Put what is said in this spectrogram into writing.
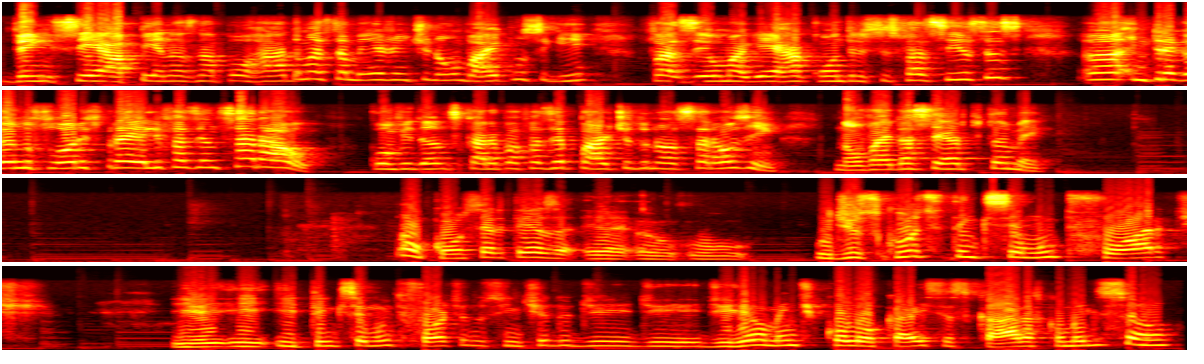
vencer apenas na porrada, mas também a gente não vai conseguir fazer uma guerra contra esses fascistas uh, entregando flores para ele fazendo sarau convidando os caras para fazer parte do nosso sarauzinho. Não vai dar certo também. Não, com certeza. É, o, o, discurso tem que ser muito forte. E, e, e, tem que ser muito forte no sentido de, de, de realmente colocar esses caras como eles são.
